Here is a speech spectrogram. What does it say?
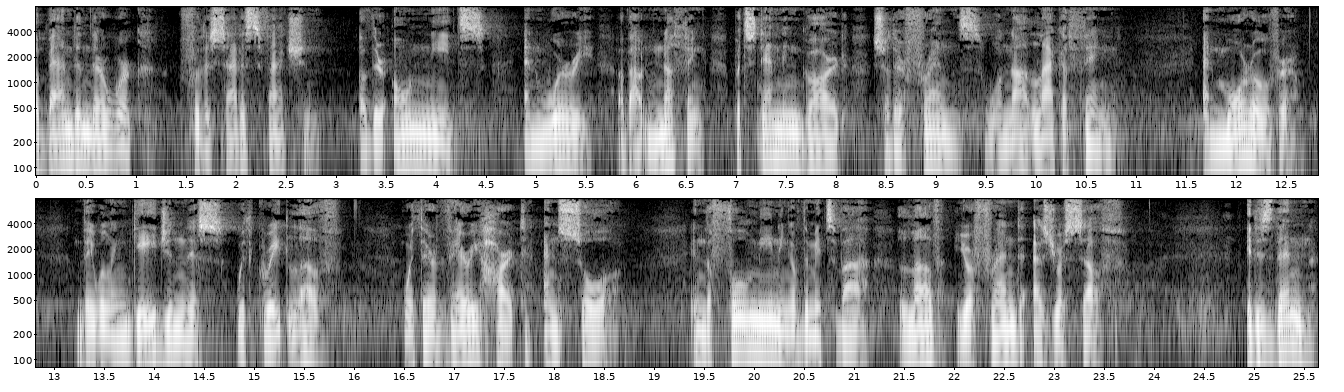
abandon their work for the satisfaction of their own needs and worry about nothing but standing guard so their friends will not lack a thing, and moreover, they will engage in this with great love, with their very heart and soul, in the full meaning of the mitzvah, love your friend as yourself. It is then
